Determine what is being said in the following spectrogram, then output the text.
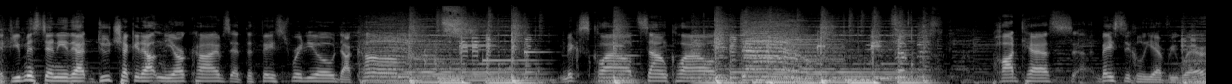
If you missed any of that, do check it out in the archives at thefaceradio.com. Mixcloud, SoundCloud, podcasts, basically everywhere.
